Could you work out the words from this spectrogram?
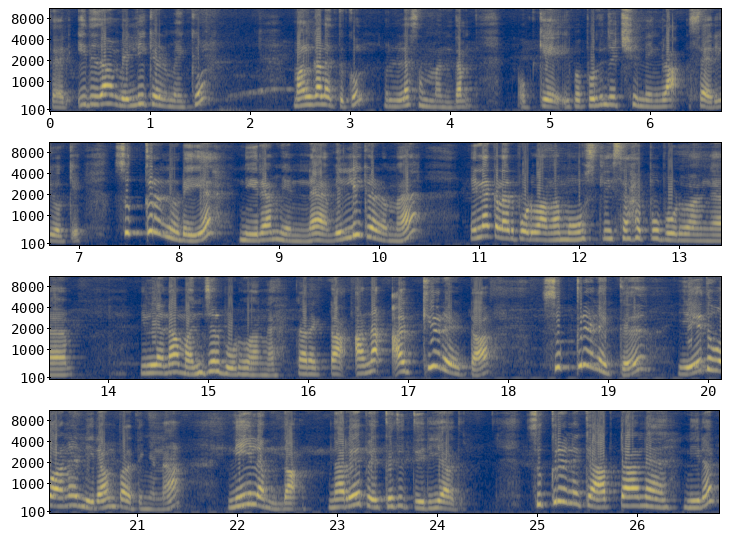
சரி இதுதான் வெள்ளிக்கிழமைக்கும் மங்களத்துக்கும் உள்ள சம்பந்தம். ஓகே இப்போ புரிஞ்சிச்சு இல்லைங்களா? சரி ஓகே சுக்கரனுடைய நிறம் என்ன? வெள்ளிக்கிழமை என்ன கலர் போடுவாங்க? மோஸ்ட்லி சிகப்பு போடுவாங்க. இல்லைன்னா மஞ்சள் போடுவாங்க கரெக்டாக ஆனால் அக்யூரேட்டாக சுக்கரனுக்கு ஏதுவான நிறம் பார்த்தீங்கன்னா நீலம் தான். நிறைய பேருக்கு இது தெரியாது. சுக்கரனுக்கு ஆப்டான நிறம்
